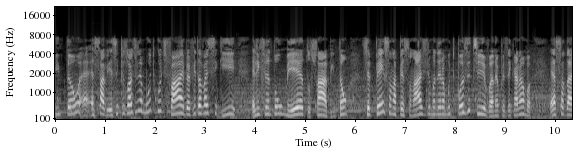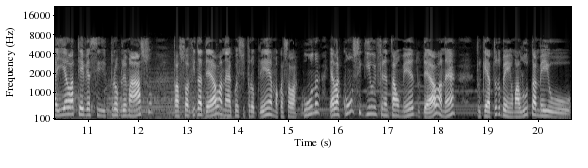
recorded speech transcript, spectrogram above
Então, é, é, sabe, esse episódio ele é muito good vibe, a vida vai seguir. Ela enfrentou o medo, sabe? Então, você pensa na personagem de maneira muito positiva, né? Eu pensei, caramba, essa daí ela teve esse problemaço passou a vida dela, né, com esse problema, com essa lacuna. Ela conseguiu enfrentar o medo dela, né? Porque é tudo bem, uma luta meio,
